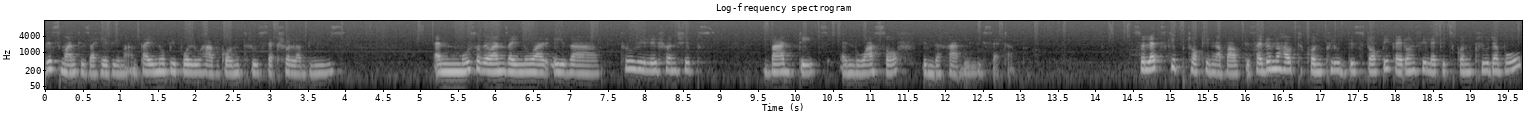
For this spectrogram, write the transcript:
this month is a heavy month. I know people who have gone through sexual abuse, and most of the ones I know are either through relationships, bad dates, and worse off in the family setup. So let's keep talking about this. I don't know how to conclude this topic. I don't feel like it's concludable.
